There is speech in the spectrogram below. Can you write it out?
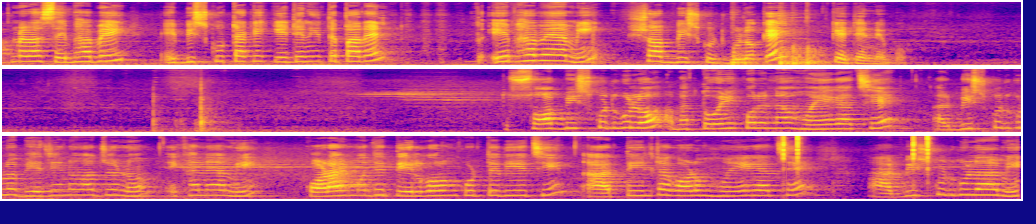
আপনারা সেভাবেই এই বিস্কুটটাকে কেটে নিতে পারেন। তো এভাবে আমি সব বিস্কুটগুলোকে কেটে নেব। তো সব বিস্কুটগুলো আমার তৈরি করে নেওয়া হয়ে গেছে। আর বিস্কুটগুলো ভেজে নেওয়ার জন্য এখানে আমি কড়াইয়ের মধ্যে তেল গরম করতে দিয়েছি। আর তেলটা গরম হয়ে গেছে। আর বিস্কুটগুলো আমি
